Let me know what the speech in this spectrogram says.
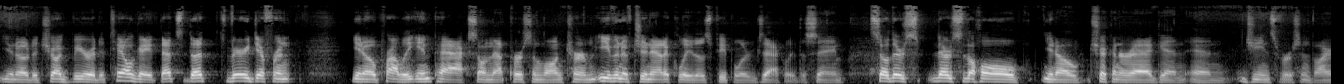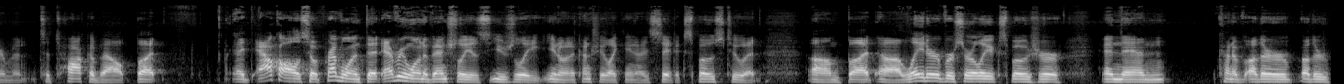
you know, to chug beer at a tailgate. That's that's very different you know, probably impacts on that person long term, even if genetically those people are exactly the same. So there's there's the whole, you know, chicken or egg and, and genes versus environment to talk about. But alcohol is so prevalent that everyone eventually is usually, you know, in a country like the United States, exposed to it. Um, but uh, later versus early exposure, and then kind of other other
